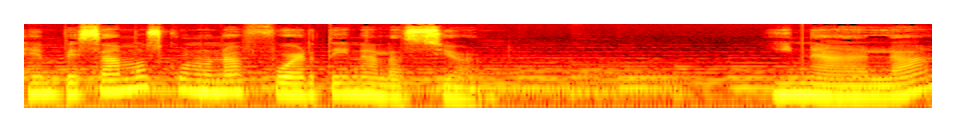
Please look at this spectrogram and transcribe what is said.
Empezamos con una fuerte inhalación. Inhala.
